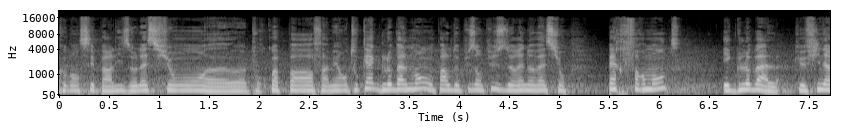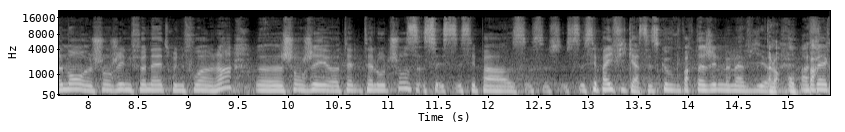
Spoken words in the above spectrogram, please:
commencer par l'isolation, pourquoi pas, enfin mais en tout cas globalement on parle de plus en plus de rénovation performante et global que finalement euh, changer une fenêtre une fois là, euh, changer euh, telle, telle autre chose c'est pas c'est pas efficace. Est-ce que vous partagez le même avis alors on, partage,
